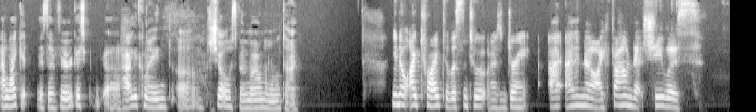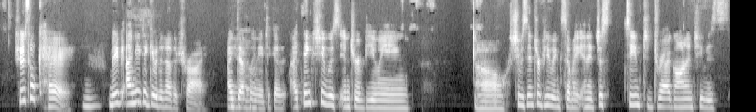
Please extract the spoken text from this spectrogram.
I like it. It's a very good, uh, highly acclaimed uh, show. It's been around a long time. You know, I tried to listen to it when I was during. I, I don't know. I found that she was she was okay. Mm-hmm. Maybe I need to give it another try. I yeah. definitely need to get it. I think she was interviewing. Oh, she was interviewing somebody, and it just seemed to drag on. And she was.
